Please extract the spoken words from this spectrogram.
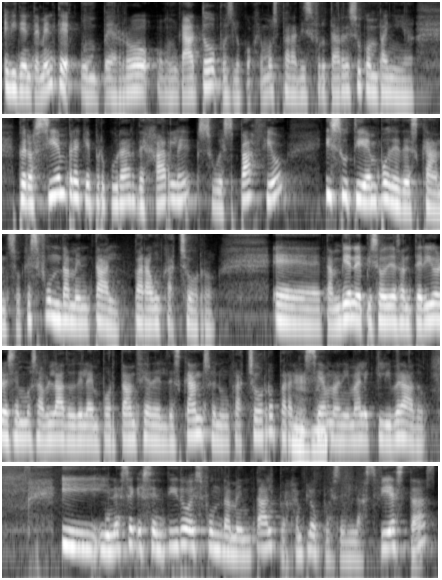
Evidentemente, un perro o un gato, pues lo cogemos para disfrutar de su compañía. Pero siempre hay que procurar dejarle su espacio y su tiempo de descanso, que es fundamental para un cachorro. Eh, también en episodios anteriores hemos hablado de la importancia del descanso en un cachorro para que sea un animal equilibrado. Y, y en ese sentido es fundamental, por ejemplo, pues en las fiestas,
